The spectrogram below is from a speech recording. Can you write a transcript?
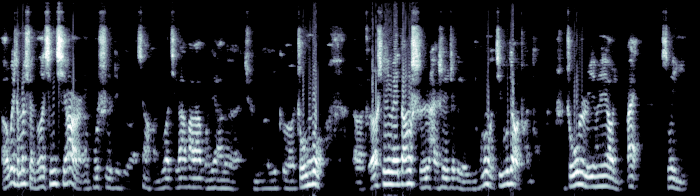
呃，为什么选择了星期二而不是这个像很多其他发达国家的选择一个周末？呃，主要是因为当时还是这个有浓重的基督教传统，就是周日因为要礼拜，所以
